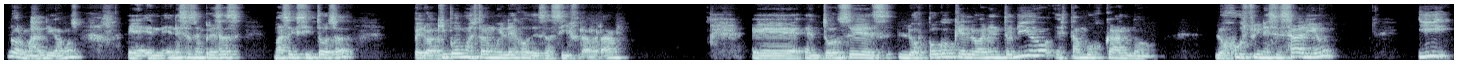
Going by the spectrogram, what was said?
normal, digamos, eh, en, en esas empresas más exitosas pero aquí podemos estar muy lejos de esa cifra, ¿verdad? Eh, entonces, los pocos que lo han entendido están buscando lo justo y necesario y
